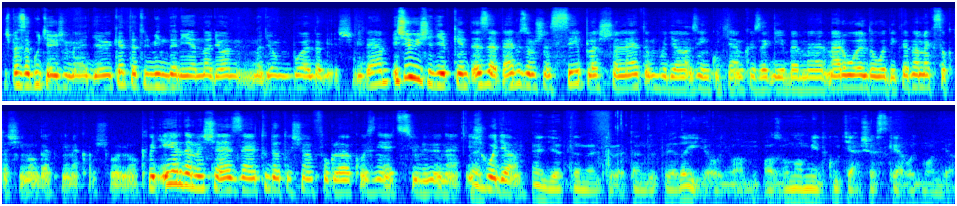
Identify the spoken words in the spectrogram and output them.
És persze a kutya is imádja őket, tehát hogy minden ilyen nagyon, nagyon boldog és vidám. És ő is egyébként ezzel párhuzamosan szép lassan látom, hogy az én kutyám közegében már, már oldódik, tehát már meg szokta simogatni, meg hasonlók. Hogy érdemes ezzel tudatosan foglalkozni egy szülőnek, és egy, hogyan? Egyértelműen követendő példa, így ahogy van. Azt gondolom, mint kutyás ezt kell, hogy mondjam.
